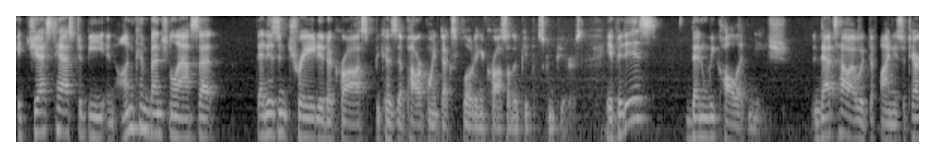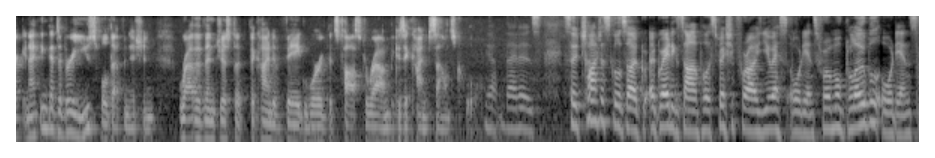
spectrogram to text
It just has to be an unconventional asset that isn't traded across because a PowerPoint deck's floating across other people's computers. If it is, then we call it niche. And that's how I would define esoteric. And I think that's a very useful definition rather than just a, the kind of vague word that's tossed around because it kind of sounds cool. Yeah, that is. So, charter schools are a great example, especially for our US audience. For a more global audience,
